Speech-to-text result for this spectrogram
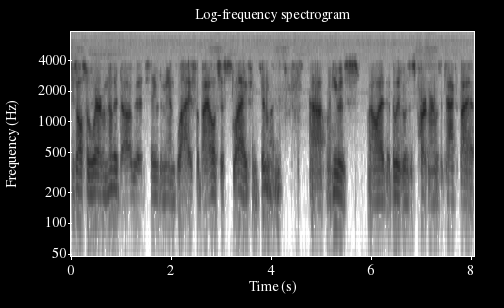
She's also aware of another dog that saved a man's life, a biologist's life in Finland, uh, when he was, well, I believe it was his partner, was attacked by a,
